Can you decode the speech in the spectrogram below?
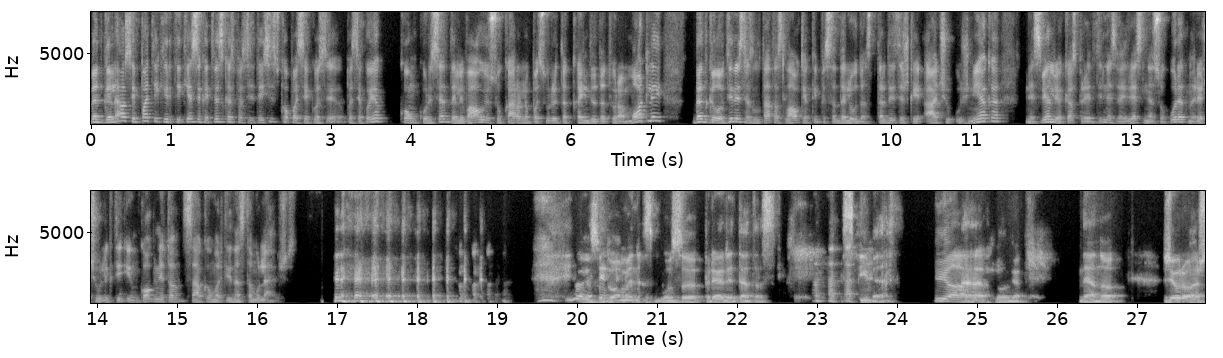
bet galiausiai patik ir tikėsi, kad viskas pasitaisys, ko pasiekoje konkurse dalyvauju su Karolio pasiūlyta kandidatūra Motliai, bet galutinis rezultatas laukia kaip visada liūdas. Tradiciškai ačiū už nieką, nes vėl jokios pridėtinės vertės nesukūrėt, norėčiau likti inkognito, sako Martinas Tamulevičius. Jūsų duomenys mūsų prioritetas. Stybė. Jo. Ne, nu, žiauru, aš.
